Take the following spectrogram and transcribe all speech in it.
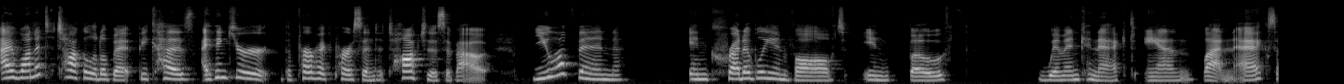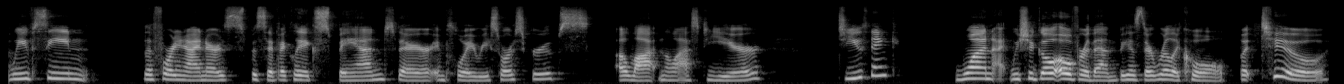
I wanted to talk a little bit because I think you're the perfect person to talk to this about. You have been incredibly involved in both Women Connect and Latinx. We've seen the 49ers specifically expand their employee resource groups a lot in the last year. Do you think one we should go over them because they're really cool, but two,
